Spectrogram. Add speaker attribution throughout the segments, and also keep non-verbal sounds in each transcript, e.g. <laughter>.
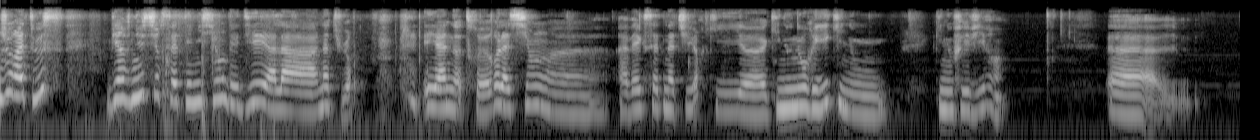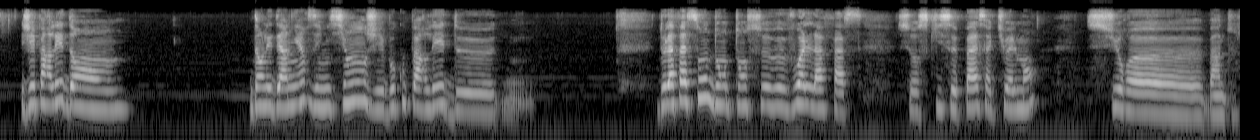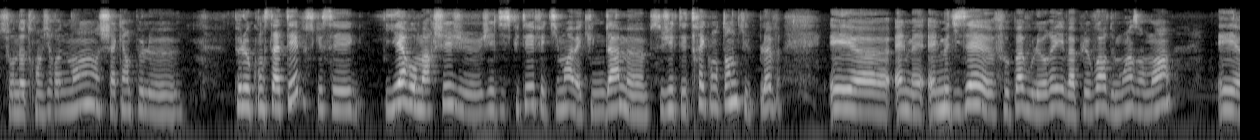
Speaker 1: Bonjour à tous, bienvenue sur cette émission dédiée à la nature et à notre relation euh, avec cette nature qui, euh, qui nous nourrit, qui nous, fait vivre. Euh, j'ai parlé dans, les dernières émissions, j'ai beaucoup parlé de la façon dont on se voile la face sur ce qui se passe actuellement, sur, euh, ben, sur notre environnement. Chacun peut le, peut le constater, parce que c'est hier au marché, j'ai discuté effectivement avec une dame, euh, parce que j'étais très contente qu'il pleuve, et euh, elle, me, elle me disait, faut pas vous leurrer, il va pleuvoir de moins en moins. Et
